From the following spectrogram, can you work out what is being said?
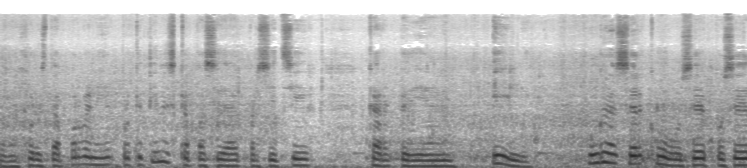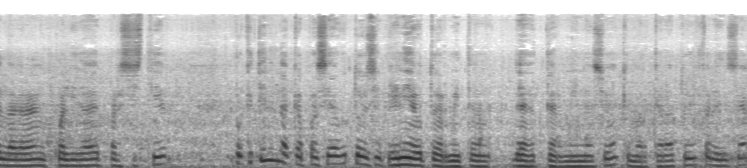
Lo mejor está por venir porque tienes capacidad de persistir, carpe diem, ili. Un gran ser como usted posee la gran cualidad de persistir porque tiene la capacidad de autodisciplina y autodeterminación que marcará tu diferencia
